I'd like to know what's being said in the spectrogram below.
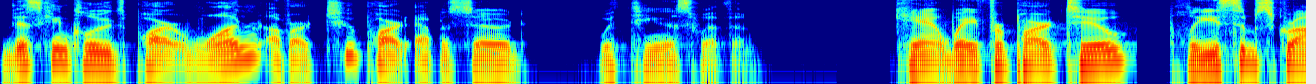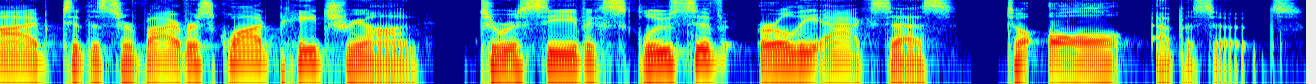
This concludes part one of our two part episode with Tina Swithin. Can't wait for part two? Please subscribe to the Survivor Squad Patreon to receive exclusive early access to all episodes.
